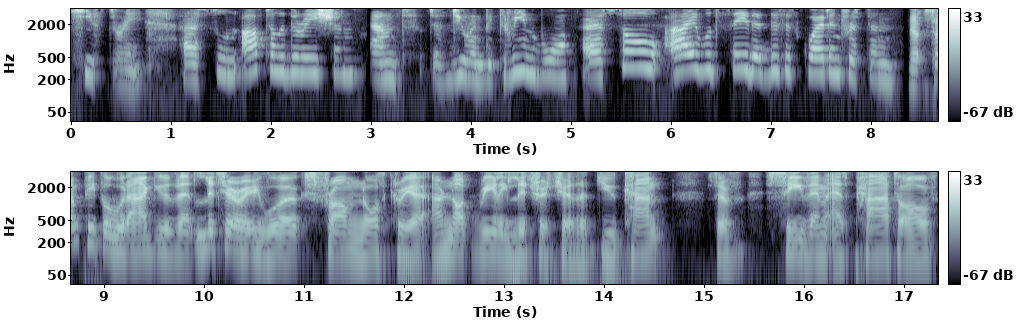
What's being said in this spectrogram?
history uh, soon after liberation and just during the Korean War. So I would say that this is quite interesting. Now, some people would argue that literary works from North Korea are not really literature, that you can't sort of see them as part of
